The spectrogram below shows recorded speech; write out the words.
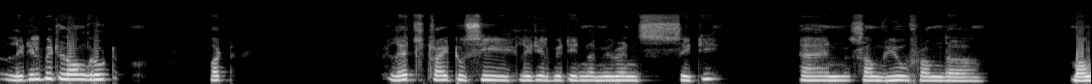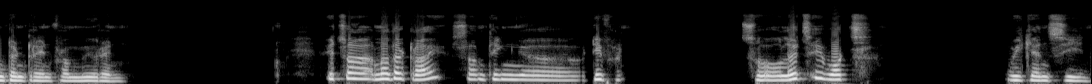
little bit long route, but let's try to see little bit in the Muren city and some view from the mountain train from Muren. It's a, another try, something uh, different. So let's see what we can see.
